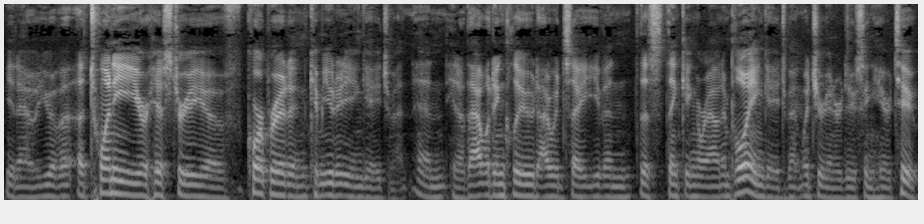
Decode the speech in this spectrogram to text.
you know, you have a, 20 year history of corporate and community engagement. And, you know, that would include, I would say, even this thinking around employee engagement, which you're introducing here too.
